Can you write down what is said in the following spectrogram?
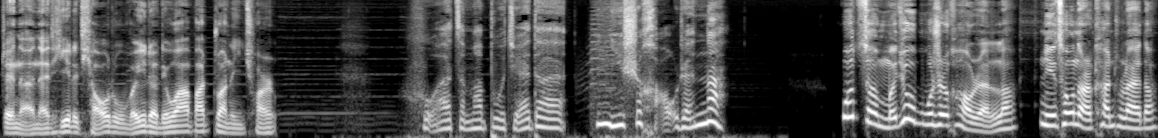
这奶奶提着笤帚围着刘阿八转了一圈。我怎么不觉得你是好人呢？我怎么就不是好人了？你从哪儿看出来的？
